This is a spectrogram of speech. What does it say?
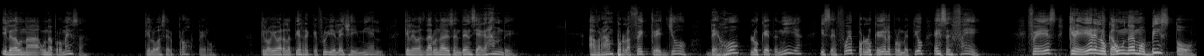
y le da una, una promesa, que lo va a hacer próspero, que lo va a llevar a la tierra que fluye leche y miel, que le va a dar una descendencia grande. Abraham por la fe creyó, dejó lo que tenía y se fue por lo que Dios le prometió. Esa es fe. Fe es creer en lo que aún no hemos visto.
